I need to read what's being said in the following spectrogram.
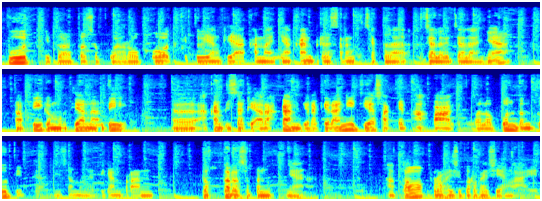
booth gitu atau sebuah robot gitu yang dia akan nanyakan berdasarkan gejala-gejalanya tapi kemudian nanti uh, akan bisa diarahkan kira-kira ini dia sakit apa gitu walaupun tentu tidak bisa menggantikan peran dokter sepenuhnya atau profesi-profesi yang lain.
